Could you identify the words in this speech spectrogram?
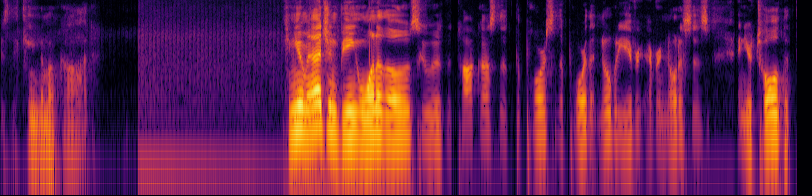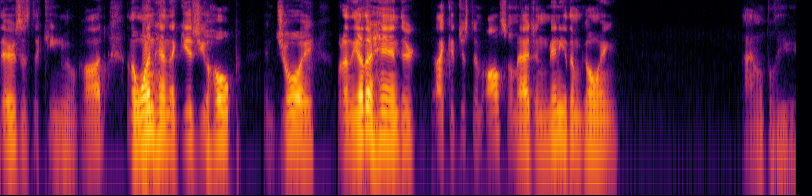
is the kingdom of God. Can you imagine being one of those who is the ptochos, the, the poorest of the poor that nobody ever ever notices, and you're told that theirs is the kingdom of God? On the one hand, that gives you hope and joy, but on the other hand, there, I could just also imagine many of them going, I don't believe you.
